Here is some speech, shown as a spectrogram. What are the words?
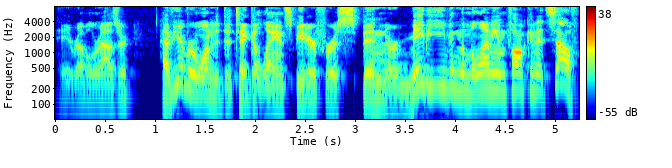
Hey, Rebel Rouser. Have you ever wanted to take a land speeder for a spin or maybe even the Millennium Falcon itself?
